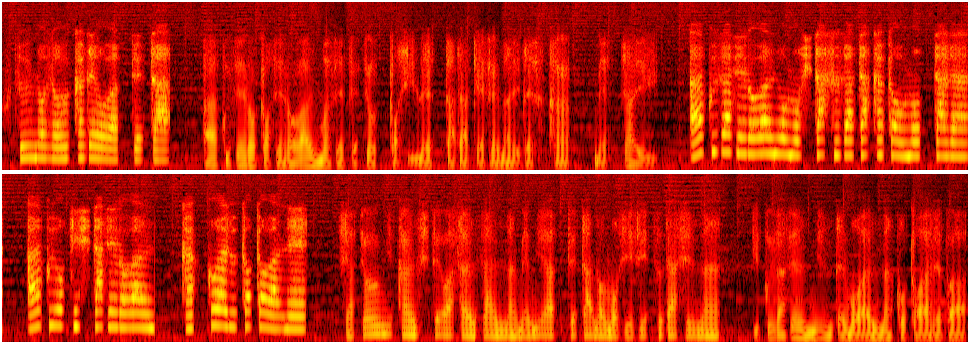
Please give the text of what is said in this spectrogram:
普通の評価で終わってた。アーク0と01混ぜてちょっとひねっただけじゃないですか。めっちゃいい。アークが01を模した姿かと思ったら、アーク落ちした01、かっこあるととはね。社長に関しては散々な目に遭ってたのも事実だしな。いくら善人でもあんなことあれば、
